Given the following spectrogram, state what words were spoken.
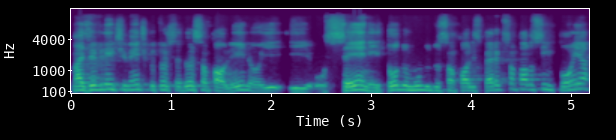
Mas, evidentemente, que o torcedor São Paulino e, e o Ceni e todo mundo do São Paulo espera que o São Paulo se imponha.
